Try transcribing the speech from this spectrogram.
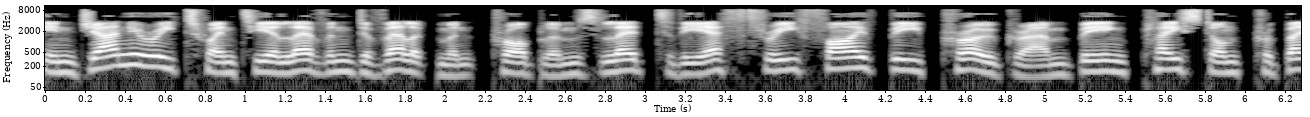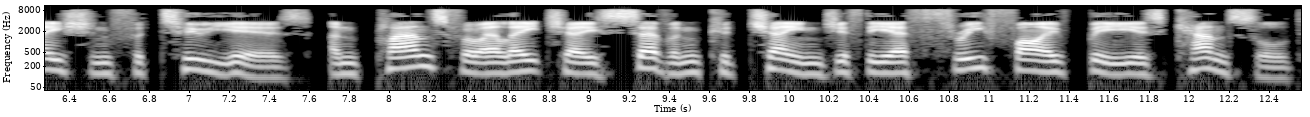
In January 2011 development problems led to the F-35B program being placed on probation for two years, and plans for LHA-7 could change if the F-35B is cancelled.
